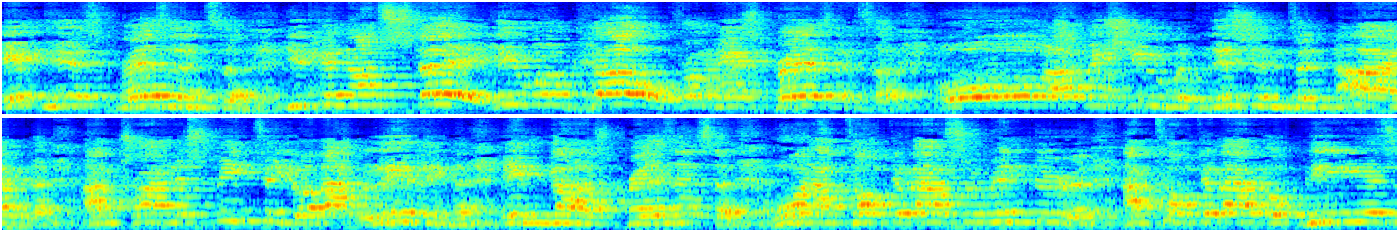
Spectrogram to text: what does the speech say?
in His presence. You cannot stay. You will go from His presence. Oh, I wish you would listen tonight. I'm trying to speak to you about living in God's presence. One, I've talked about surrender. I've talked about obedience.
